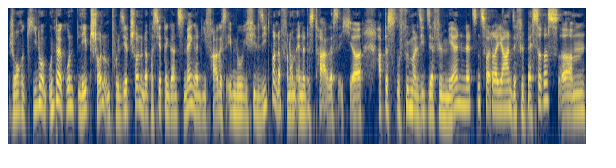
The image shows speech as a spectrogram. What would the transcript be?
Genre-Kino im Untergrund lebt schon und pulsiert schon und da passiert eine ganze Menge. Die Frage ist eben nur, wie viel sieht man davon am Ende des Tages? Ich äh, habe das Gefühl, man sieht sehr viel mehr in den letzten zwei, drei Jahren, sehr viel besser Besseres. Ähm,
